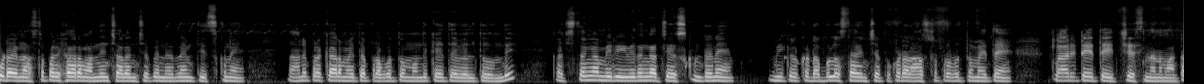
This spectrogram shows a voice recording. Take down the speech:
కూడా ఈ నష్టపరిహారం అందించాలని చెప్పి నిర్ణయం తీసుకుని దాని ప్రకారం అయితే ప్రభుత్వం ముందుకైతే వెళ్తూ ఉంది. ఖచ్చితంగా మీరు ఈ విధంగా చేసుకుంటేనే మీకు యొక్క డబ్బులు వస్తాయని చెప్పి కూడా రాష్ట్ర ప్రభుత్వం అయితే క్లారిటీ అయితే ఇచ్చేసిందనమాట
